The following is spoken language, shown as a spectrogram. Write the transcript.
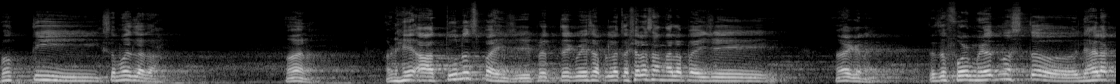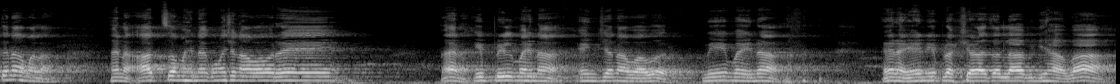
भक्ती समजलं का? हां ना? आणि हे आतूनच पाहिजे. प्रत्येक वेळेस आपल्याला कशाला सांगायला पाहिजे? आहे का नाही? त्याचं फळ मिळत नसतं. लिहायला लागतं ना आम्हाला. है ना? आजचा महिना कोणाच्या नावावर आहे? आहे ना? एप्रिल महिना यांच्या नावावर. मे महिना. है ना यांनी प्रक्षाळाचा लाभ घ्यावा.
